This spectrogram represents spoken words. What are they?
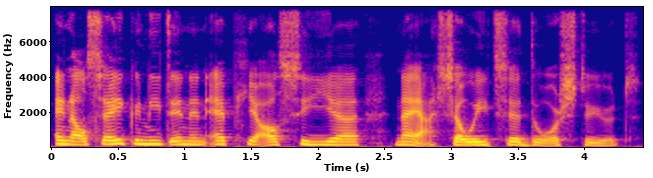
En al zeker niet in een appje als hij, nou ja, zoiets doorstuurt.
